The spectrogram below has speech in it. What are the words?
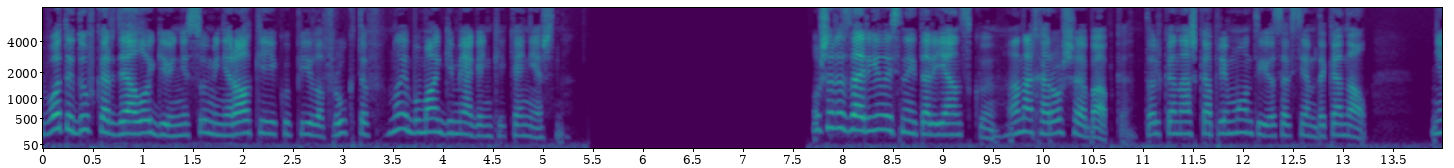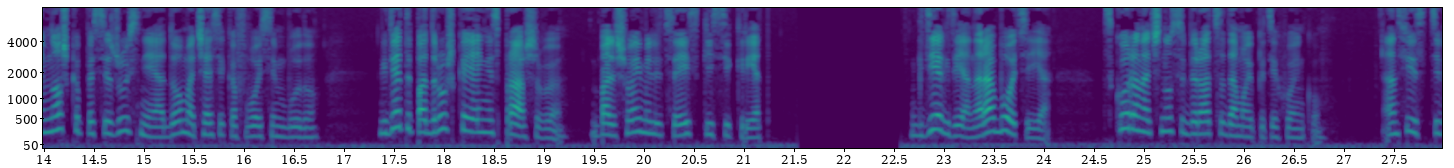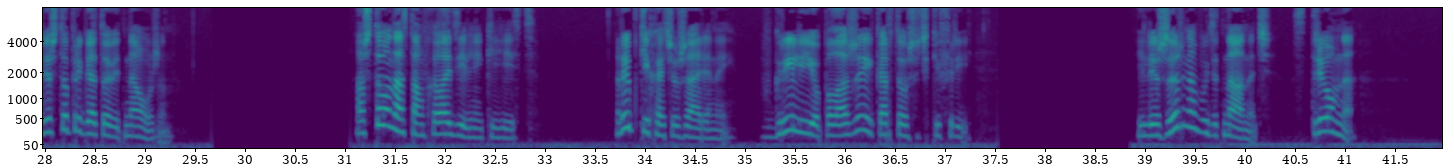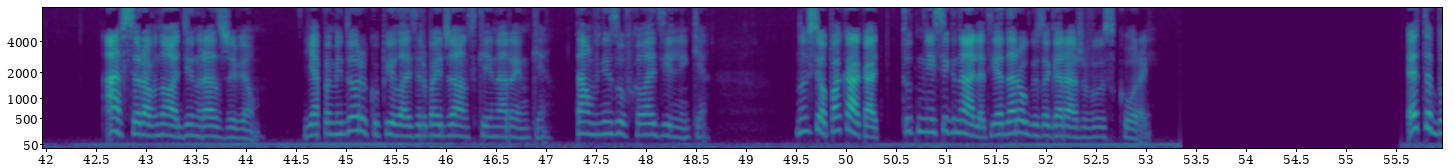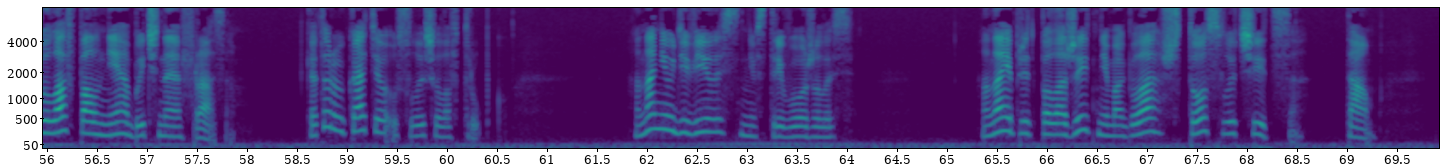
Вот иду в кардиологию, несу минералки ей купила, фруктов, ну и бумаги мягонькие, конечно. Уж разорилась на итальянскую, она хорошая бабка, только наш капремонт ее совсем доконал. Немножко посижу с ней, а дома часиков восемь буду. Где ты, подружка, я не спрашиваю. Большой милицейский секрет. Где-где? На работе я. Скоро начну собираться домой потихоньку. Анфис, тебе что приготовить на ужин? А что у нас там в холодильнике есть? Рыбки хочу жареной. В гриль ее положи и картошечки фри. Или жирно будет на ночь? Стремно. А все равно один раз живем. Я помидоры купила азербайджанские на рынке. Там внизу в холодильнике. Ну все, пока, Кать. Тут мне сигналят, я дорогу загораживаю скорой. Это была вполне обычная фраза, которую Катя услышала в трубку. Она не удивилась, не встревожилась. Она и предположить не могла, что случится там,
